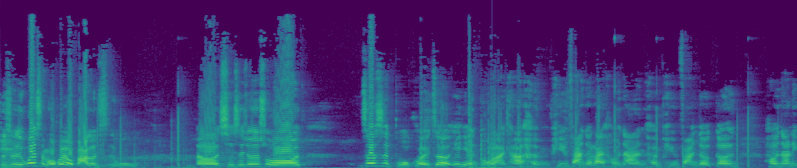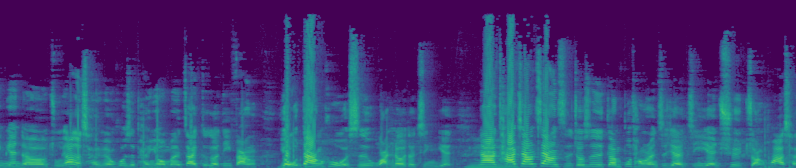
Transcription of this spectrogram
就是为什么会有八个植物？呃，其实就是说，这是博奎这一年多来，他很频繁的来河南，很频繁的跟河南里面的主要的成员或是朋友们在各个地方游荡或者是玩乐的经验。那他将这样子就是跟不同人之间的经验去转化成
